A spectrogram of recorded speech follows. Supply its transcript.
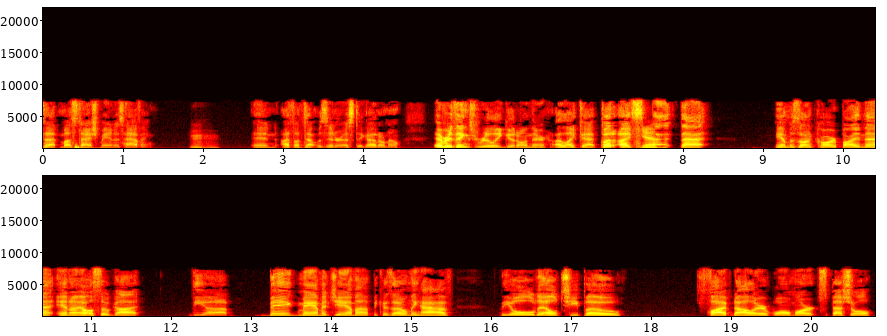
that Mustache Man is having Mm-hmm. and I thought that was interesting. I don't know. Everything's really good on there. I like that. But I Yeah. that, that Amazon card buying that, and I also got the uh, big Mamma Jamma because I only have the old El Cheapo five dollar Walmart special.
